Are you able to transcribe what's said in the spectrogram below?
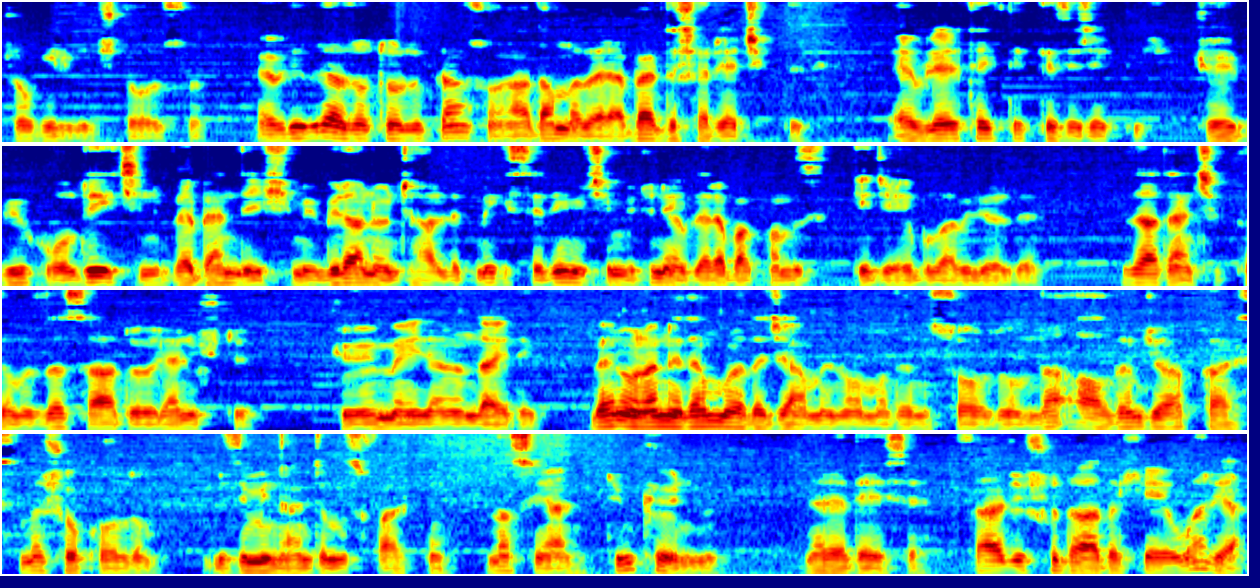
Çok ilginç doğrusu. Evde biraz oturduktan sonra adamla beraber dışarıya çıktık. Evleri tek tek gezecektik. Köy büyük olduğu için ve ben de işimi bir an önce halletmek istediğim için bütün evlere bakmamız geceyi bulabilirdi. Zaten çıktığımızda saat öğlen üçtü. Köyün meydanındaydık. Ben ona neden burada caminin olmadığını sorduğumda aldığım cevap karşısında şok oldum. Bizim inancımız farklı. Nasıl yani? Tüm köyün mü? Neredeyse. Sadece şu dağdaki ev var ya,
